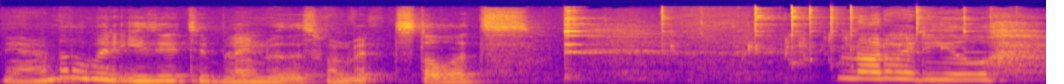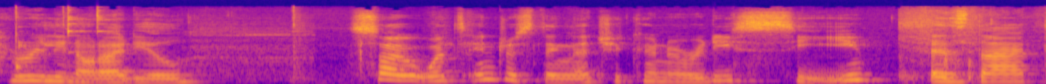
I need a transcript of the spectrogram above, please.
Yeah, a little bit easier to blend with this one, but still it's not ideal, really not ideal. So what's interesting that you can already see is that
